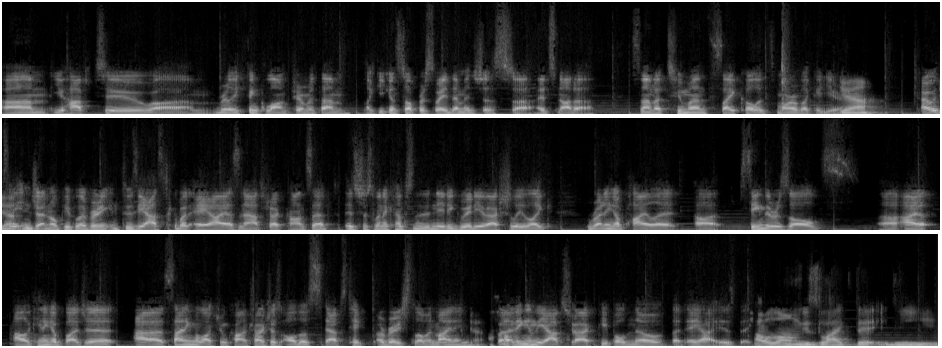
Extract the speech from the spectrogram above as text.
Um, you have to um, really think long term with them. Like you can still persuade them. It's just uh, it's not a it's not a two month cycle. It's more of like a year. Yeah. I would Yeah. say in general, people are very enthusiastic about AI as an abstract concept. It's just when it comes to the nitty gritty of actually like running a pilot, uh, seeing the results, uh, I, allocating a budget, uh, signing a long term contract, just all those steps take are very slow in mining. Yeah. But I think in the abstract, people know that AI is big. How long is like the the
